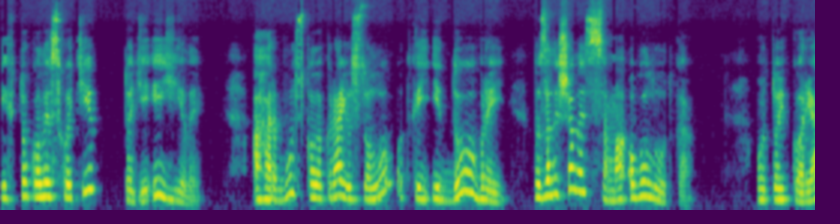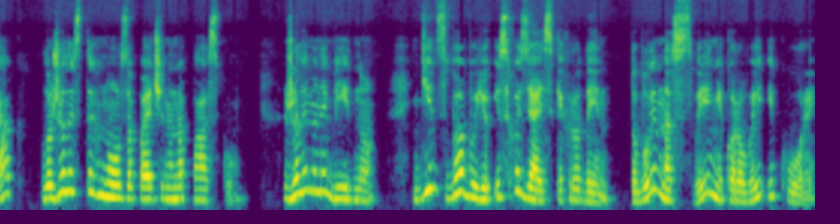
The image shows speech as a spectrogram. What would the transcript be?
І хто коли схотів, тоді і їли. А гарбуз коло краю солодкий і добрий, то залишалась сама оболудка. У той коряк ложили стегно запечене на паску. Жили ми не бідно. Дід з бабою із хозяйських родин, то були в нас свині, корови і кури.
